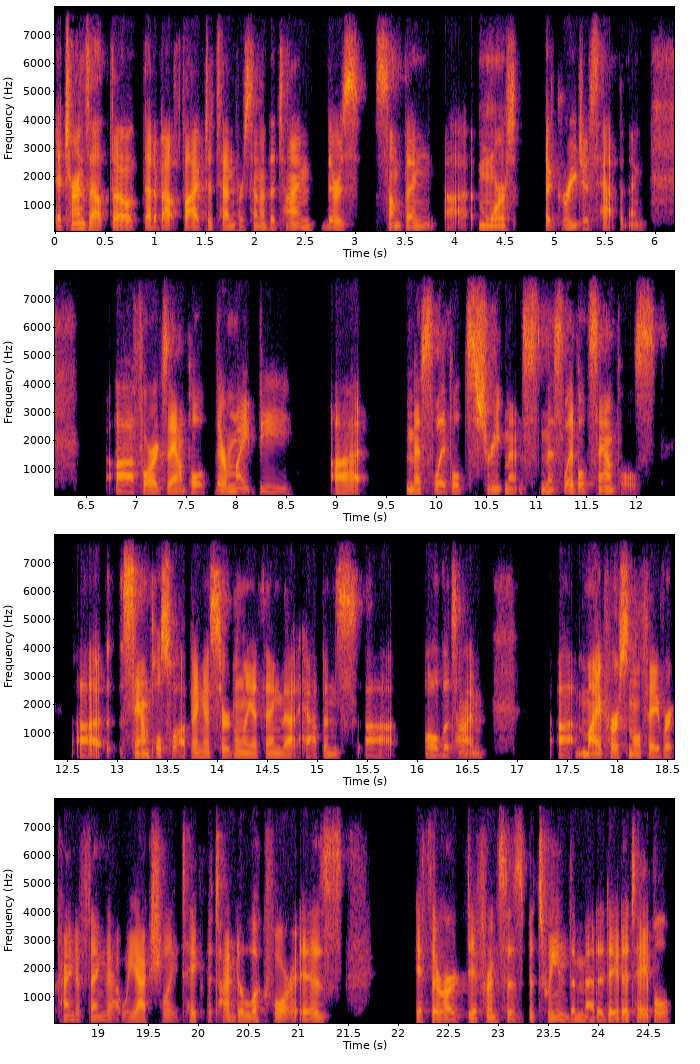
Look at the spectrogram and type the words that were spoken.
It turns out, though, that about 5 to 10% of the time, there's something uh, more egregious happening. Uh, for example, there might be uh, mislabeled treatments, mislabeled samples. Uh, sample swapping is certainly a thing that happens uh, all the time. Uh, my personal favorite kind of thing that we actually take the time to look for is if there are differences between the metadata table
